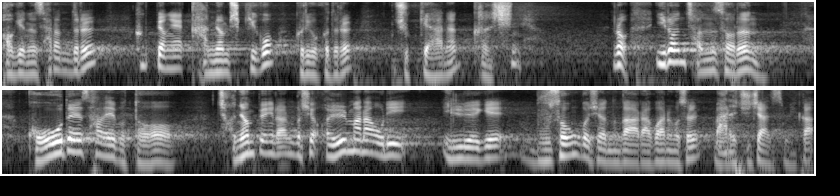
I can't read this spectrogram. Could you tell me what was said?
거기 있는 사람들을 흑병에 감염시키고 그리고 그들을 죽게 하는 그런 신이에요. 여러분 이런 전설은 고대 사회부터 전염병이라는 것이 얼마나 우리 인류에게 무서운 것이었는가라고 하는 것을 말해주지 않습니까?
